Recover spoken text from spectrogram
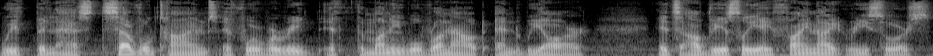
We've been asked several times if we're worried if the money will run out, and we are. It's obviously a finite resource.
